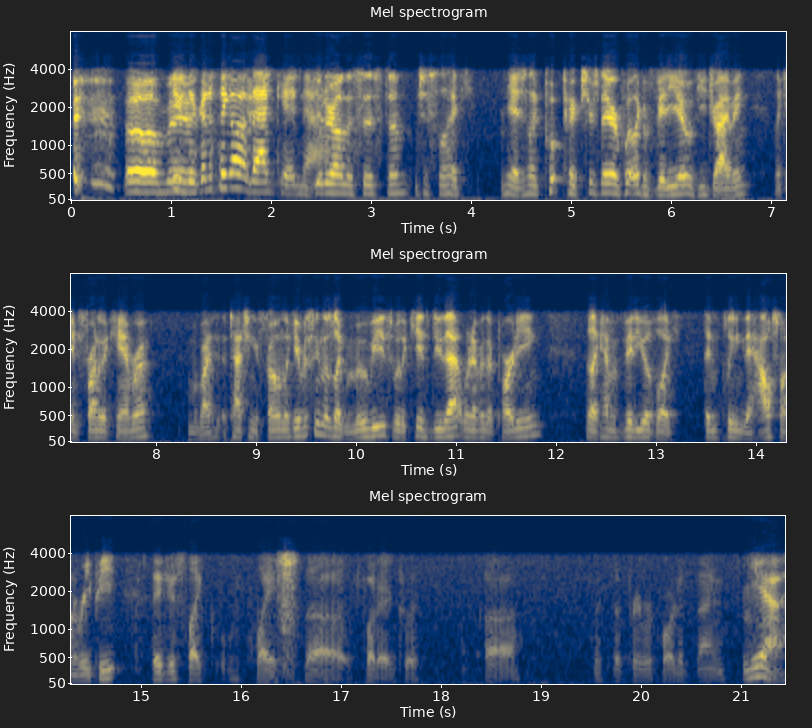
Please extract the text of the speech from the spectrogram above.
oh man! Dude, they're gonna think I'm a bad kid now. Get her on the system. Just like yeah, just like put pictures there, or put like a video of you driving, like in front of the camera, by attaching your phone. Like you ever seen those like movies where the kids do that whenever they're partying? They like have a video of like them cleaning the house on repeat. They just like replace the footage with uh with the pre-recorded thing. Yeah.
